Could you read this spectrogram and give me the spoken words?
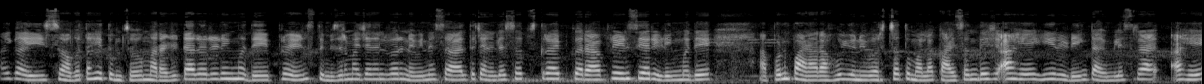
हाय गाईज स्वागत आहे तुमचं मराठी टॅरो रिडिंगमध्ये फ्रेंड्स तुम्ही जर माझ्या चॅनलवर नवीन असाल तर चॅनलला सबस्क्राईब करा. फ्रेंड्स या रिडिंगमध्ये आपण पाहणार आहोत युनिव्हर्सचा तुम्हाला काय संदेश आहे. ही रिडिंग टाईमलेस आहे.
